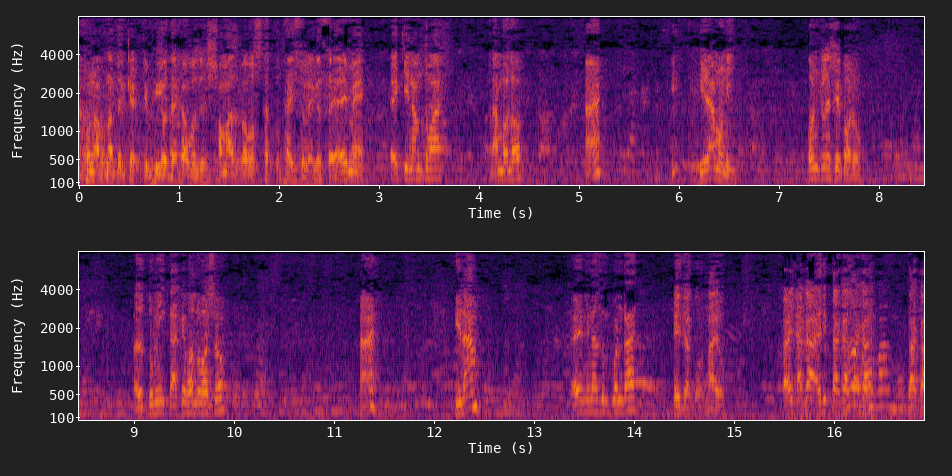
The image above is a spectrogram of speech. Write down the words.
এখন আপনাদেরকে একটি ভিডিও দেখাবো যে সমাজ ব্যবস্থা কোথায় চলে গেছে। এই মেয়ে, এই কি নাম তোমার? নাম বলো। হ্যাঁ? হীরামণি। কোন ক্লাসে পড়ো? আচ্ছা তুমি কাকে ভালোবাসো? হ্যাঁ? কি নাম? এই মিনাজুল কোনটা? এই দেখো, নায়ক। এই টাকা, এদিক টাকা টাকা টাকা।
